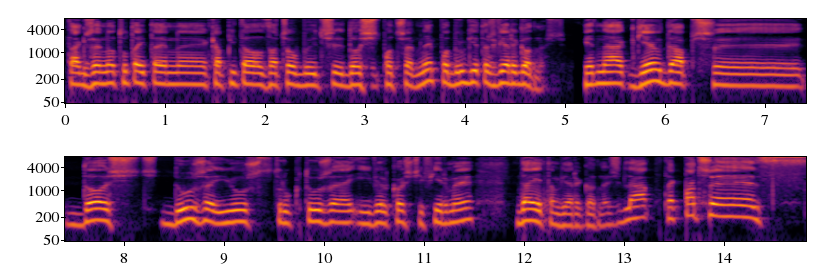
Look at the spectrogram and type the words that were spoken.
Także no tutaj ten e, kapitał zaczął być dość potrzebny. Po drugie też wiarygodność. Jednak giełda przy dość dużej już strukturze i wielkości firmy daje tą wiarygodność. Dla, tak patrzę z,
